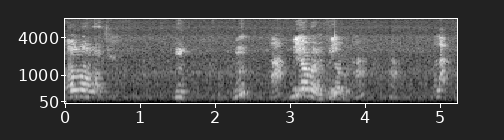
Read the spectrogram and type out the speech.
हो, हो, हो. हम्म. हम्म? हा, मी तुला बरं, मी- तुला बरं. हा, हा, मला. Oh, चल, मत बोलो.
